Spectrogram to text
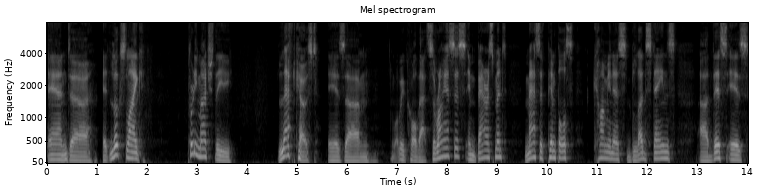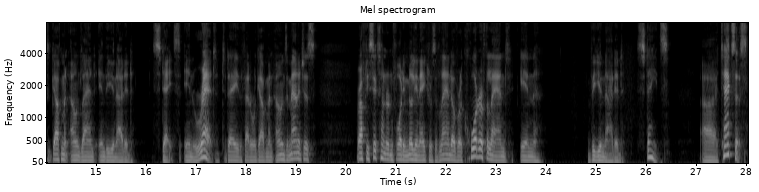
and uh, it looks like pretty much the left coast is um, what we call that psoriasis, embarrassment, massive pimples communist bloodstains. Uh, this is government owned land in the United States. In red, today the federal government owns and manages roughly 640 million acres of land, over a quarter of the land in the United States. Uh, Texas.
